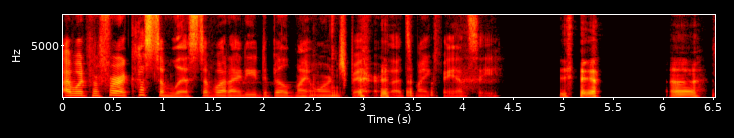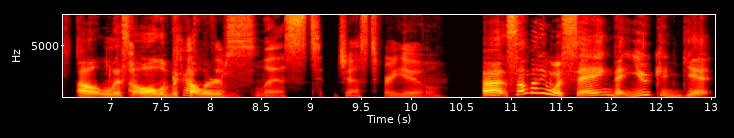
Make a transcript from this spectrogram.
I would prefer a custom list of what I need to build my orange bear. That's Mike Fancy. Yeah. Uh, I'll list A all of the colors. list just for you. Uh, somebody was saying that you could get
